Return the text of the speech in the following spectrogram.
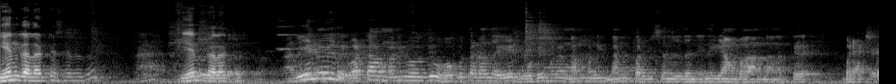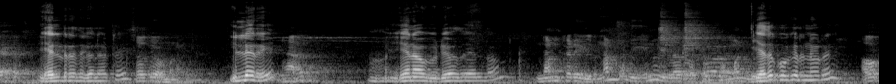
ಏನು ಗಲಾಟೆ ಸರ್ ಇದು ಏನು ಗಲಾಟೆ? ಅದೇನೂ ಇಲ್ರಿ ಒಟ್ಟು ಅವ್ರ ಮನೆಗೆ ಹೋಗಿದ್ವಿ ಹೋಗೋ ತಡಲ್ಲ ಏ ಬೋಟಿಂಗ್ ಮನೆ ನಮ್ಮ ಮನೆಗೆ ನನ್ನ ಪರ್ಮಿಷನ್ ಇಲ್ಲದೆ ನಿನಗೆ ಯಾವ ಬಾ ಅಂದಾನ ಅಂತೇಳಿ ಬಡ ಆಕ್ಸಿಡೆಂಟ್ ಎಲ್ರಿ ಅದು ಗಲಾಟೆ? ಸೌದಿ ಅವ್ರ ಮನೆಗೆ ಇಲ್ಲೇ ರೀ? ಹಾಂ. ಏನೋ ವಿಡಿಯೋದ ಏನು ನಮ್ಮ ಕಡೆ ಇಲ್ಲ ನಮ್ಮ ಕಡೆ ಏನೂ ಇಲ್ಲ. ಎದಕ್ಕೆ ಹೋಗಿರಿ ನೀವು ರೀ? ಅವ್ರ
